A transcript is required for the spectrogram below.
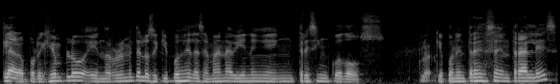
Claro, por ejemplo, eh, normalmente los equipos de la semana vienen en 3-5-2. que ponen tres centrales,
